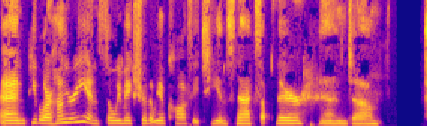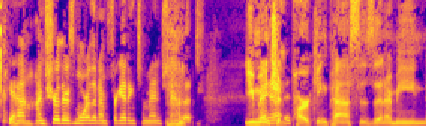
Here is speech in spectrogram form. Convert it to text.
and people are hungry. And so we make sure that we have coffee tea and snacks up there. And um, yeah i'm sure there's more that i'm forgetting to mention but you mentioned yeah, parking passes and i mean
